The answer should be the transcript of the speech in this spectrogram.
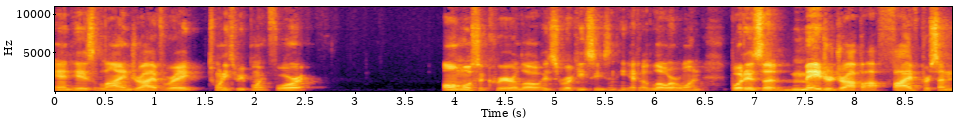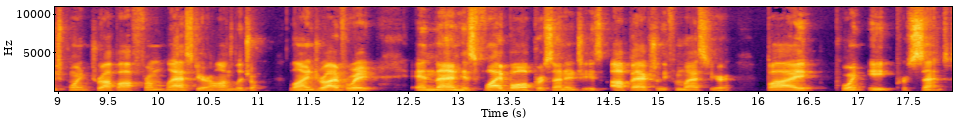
And his line drive rate, 23.4, almost a career low. His rookie season, he had a lower one, but is a major drop off, five percentage point drop off from last year on line drive rate. And then his fly ball percentage is up actually from last year by 0.8%.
